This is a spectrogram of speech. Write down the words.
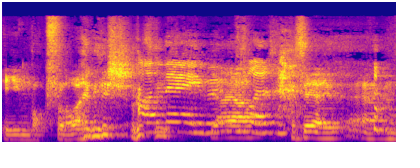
ihm, der geflohen ist. Oh nein, wirklich? Ja, ja. Sie, ähm,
